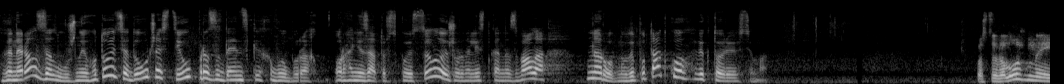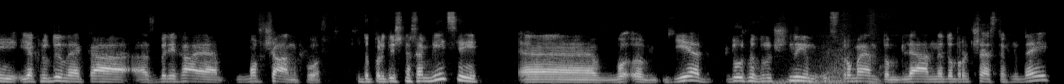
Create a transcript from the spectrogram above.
генерал Залужний готується до участі у президентських виборах. Організаторською силою журналістка назвала народну депутатку Вікторію Сюма. Просто залужний, як людина, яка е, зберігає мовчанку до політичних амбіцій, є дуже зручним інструментом для недоброчесних людей,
